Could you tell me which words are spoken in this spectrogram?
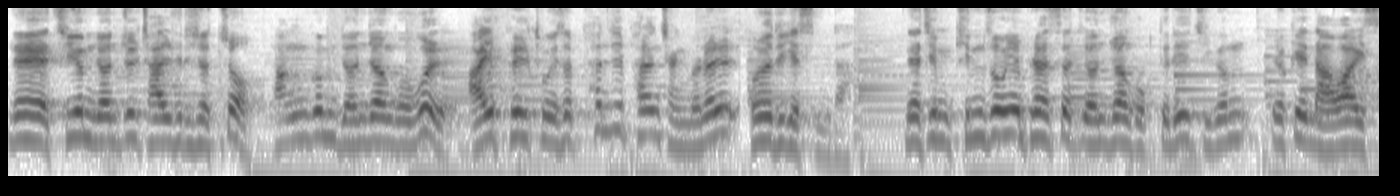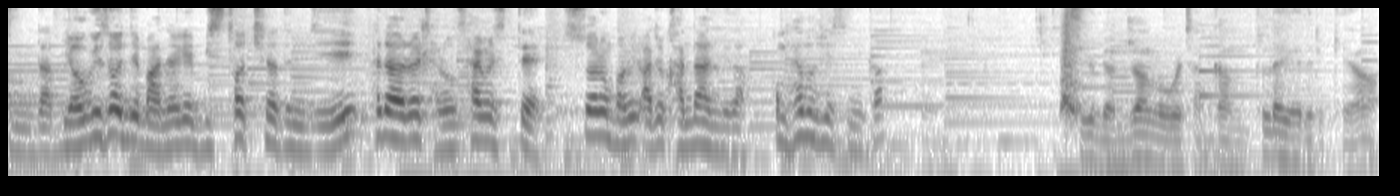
네, 지금 연주를 잘 들으셨죠? 방금 연주한 곡을 아이패를 통해서 편집하는 장면을 보여드리겠습니다. 네, 지금 김송현 피아니스트 연주한 곡들이 지금 이렇게 나와 있습니다. 여기서 이제 만약에 미스터치라든지 페달을 잘못 사용했을 때 수정하는 방법이 아주 간단합니다. 한번 해보시겠습니까? 지금 연주한 곡을 잠깐 플레이 해드릴게요.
